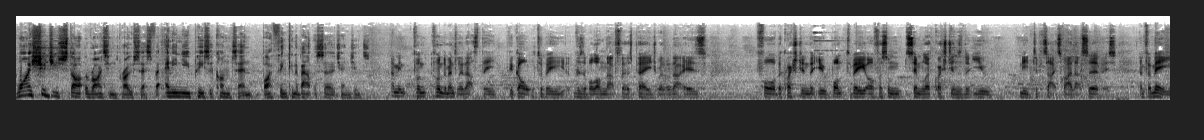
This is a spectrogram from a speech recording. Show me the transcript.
why should you start the writing process for any new piece of content by thinking about the search engines? I mean, fun- fundamentally, that's the, the goal to be visible on that first page, whether that is for the question that you want to be or for some similar questions that you need to satisfy that service. And for me,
